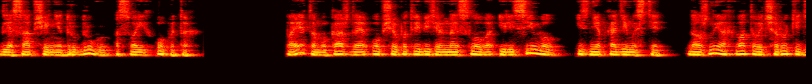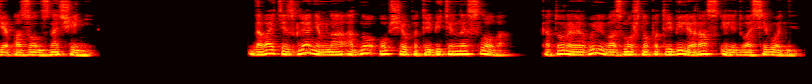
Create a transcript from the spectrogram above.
для сообщения друг другу о своих опытах. Поэтому каждое общеупотребительное слово или символ из необходимости должны охватывать широкий диапазон значений. Давайте взглянем на одно общеупотребительное слово, которое вы, возможно, употребили раз или два сегодня,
